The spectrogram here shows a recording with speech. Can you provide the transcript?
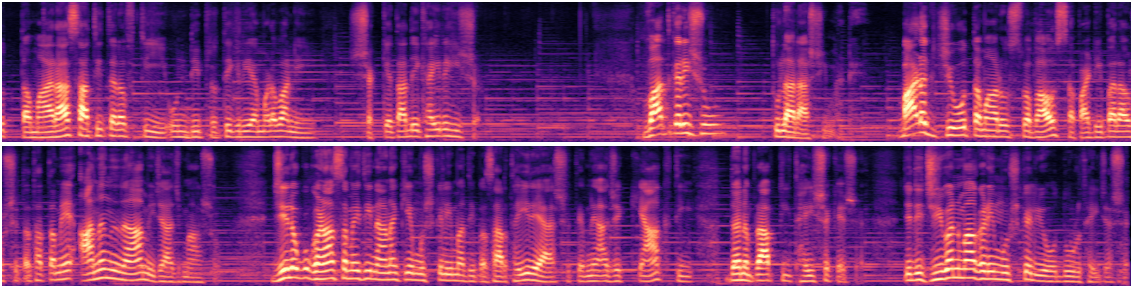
તો તમારા સાથી તરફથી ઊંધી પ્રતિક્રિયા મળવાની શક્યતા દેખાઈ રહી છે. વાત કરીશું તુલા રાશિ માટે. બાળક જેવો તમારો સ્વભાવ સપાટી પર આવશે તથા તમે આનંદના મિજાજમાં હશો. જે લોકો ઘણા સમયથી નાણાકીય મુશ્કેલીમાંથી પસાર થઈ રહ્યા છે, તેમને આજે ક્યાંકથી ધન પ્રાપ્તિ થઈ શકે છે, જેથી જીવનમાં ઘણી મુશ્કેલીઓ દૂર થઈ જશે.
